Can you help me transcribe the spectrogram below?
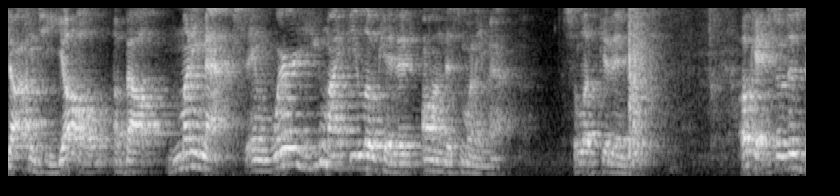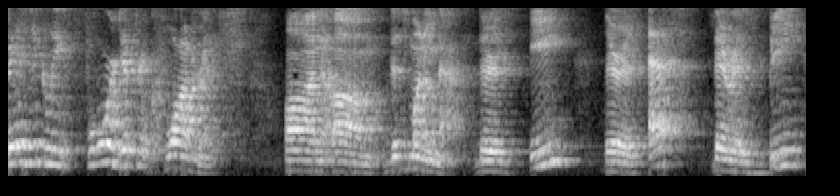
talking to y'all about money maps and where you might be located on this money map. So let's get into it. Okay, so there's basically four different quadrants on um, this money map. There's E, there is S, there is B,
